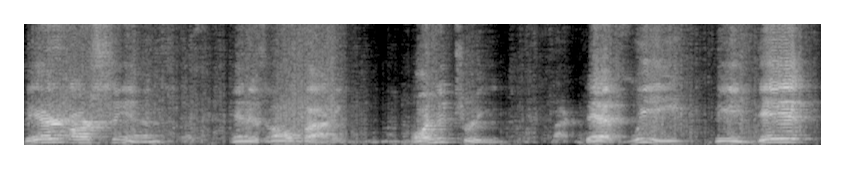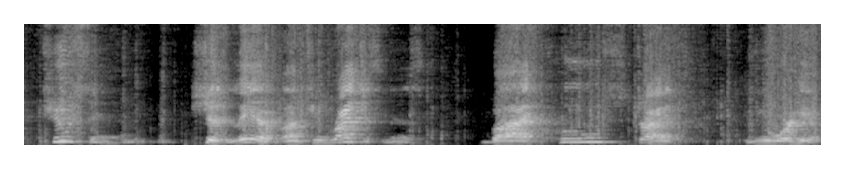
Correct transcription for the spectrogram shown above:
bare our sins in his own body on the tree, that we, being dead to sin, should live unto righteousness, by whose stripes you were healed."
